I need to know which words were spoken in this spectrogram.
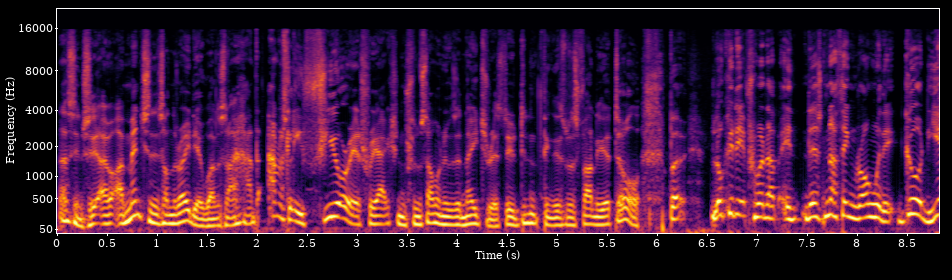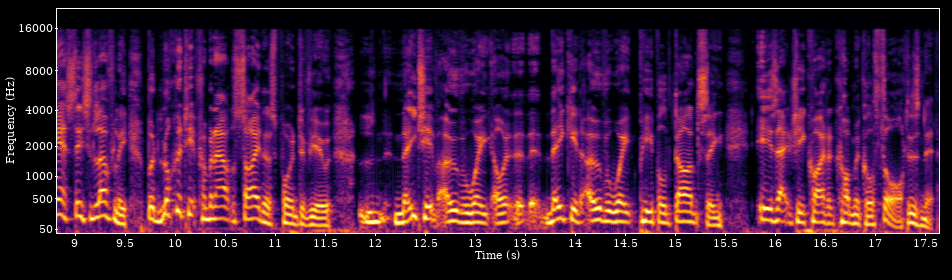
that's interesting. I, I mentioned this on the radio once, and I had absolutely furious reaction from someone who was a naturist who didn't think this was funny at all. But look at it from an up. It, there's nothing wrong with it. Good, yes, it's lovely. But look at it from an outsider's point of view. Native overweight or uh, naked overweight people dancing is actually quite a comical thought, isn't it?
